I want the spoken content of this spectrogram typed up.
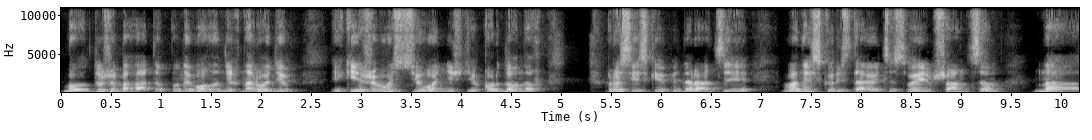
бо дуже багато поневолених народів, які живуть в сьогоднішніх кордонах Російської Федерації, вони скористаються своїм шансом на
